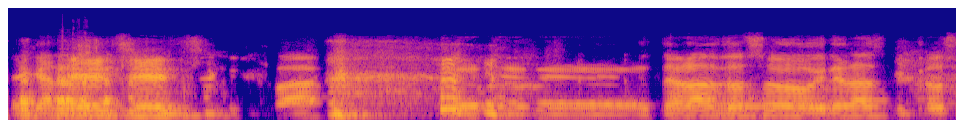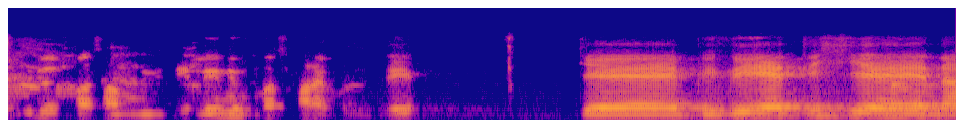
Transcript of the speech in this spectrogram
Έκανε Έτσι, έτσι. ε, ε, θέλω να δώσω, είναι ένας μικρός φίλος μας από τη Λίνη που μας παρακολουθεί και επειδή έτυχε να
